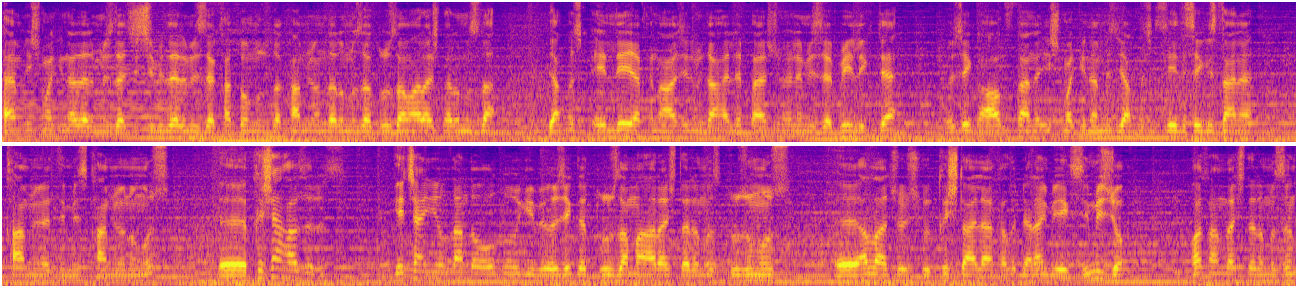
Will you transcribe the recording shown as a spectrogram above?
Hem iş makinelerimizde, cicibilerimizde, katomuzda, kamyonlarımızda, tuzlama araçlarımızda yaklaşık 50'ye yakın acil müdahale personelimizle birlikte özellikle 6 tane iş makinemiz, yaklaşık 7-8 tane kamyonetimiz, kamyonumuz e, kışa hazırız. Geçen yıldan da olduğu gibi özellikle tuzlama araçlarımız, tuzumuz, e, Allah'a çok şükür kışla alakalı bir herhangi bir eksiğimiz yok. Vatandaşlarımızın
